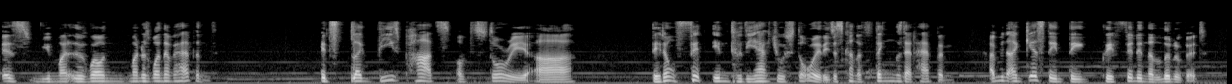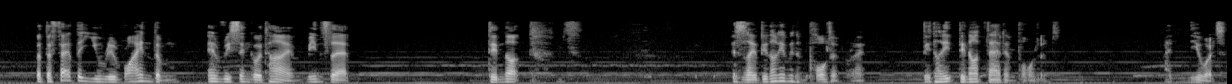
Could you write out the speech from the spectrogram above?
It's you might as well might as well never happened it's like these parts of the story are they don't fit into the actual story. They're just kind of things that happen. I mean i guess they, they, they fit in a little bit but the fact that you rewind them every single time means that they're not it's like they're not even important right? They're not, they're not that important. I knew it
